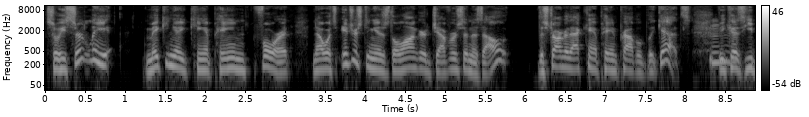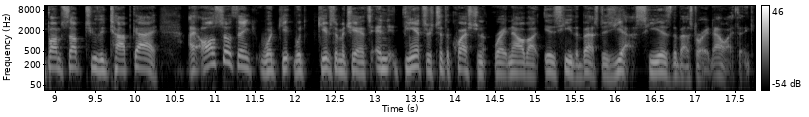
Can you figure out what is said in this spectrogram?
So he's certainly making a campaign for it. Now, what's interesting is the longer Jefferson is out, the stronger that campaign probably gets mm-hmm. because he bumps up to the top guy. I also think what get, what gives him a chance, and the answers to the question right now about is he the best is yes, he is the best right now. I think,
